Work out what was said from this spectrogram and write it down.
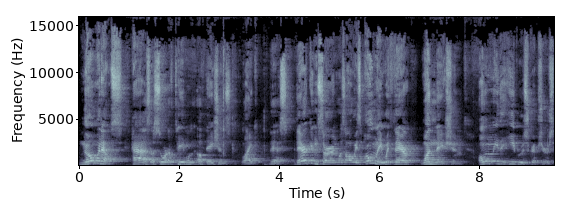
No one else has a sort of table of nations like this. Their concern was always only with their one nation. Only the Hebrew scriptures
